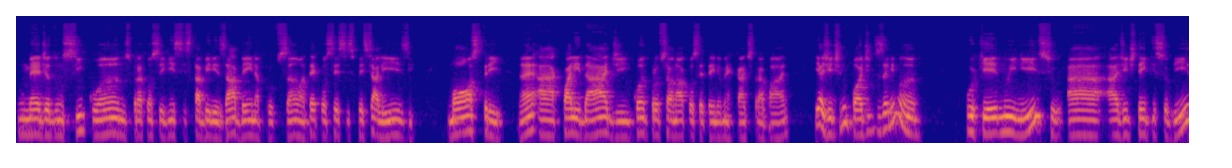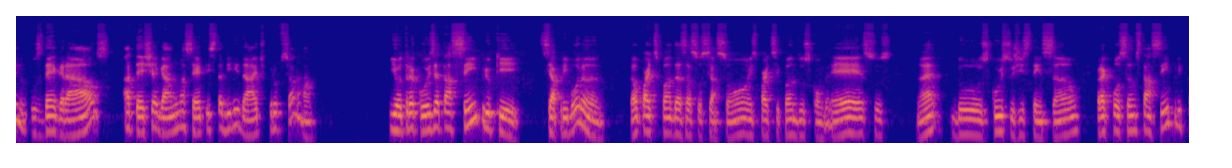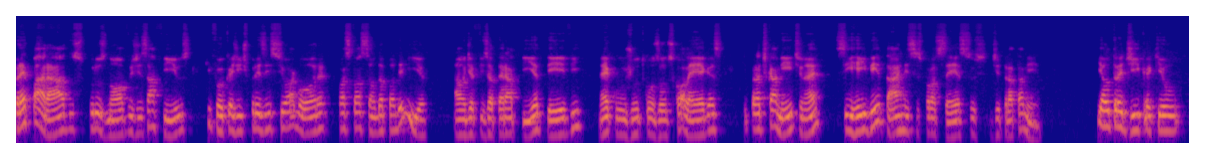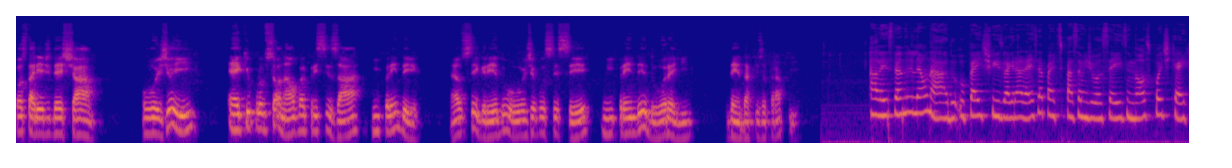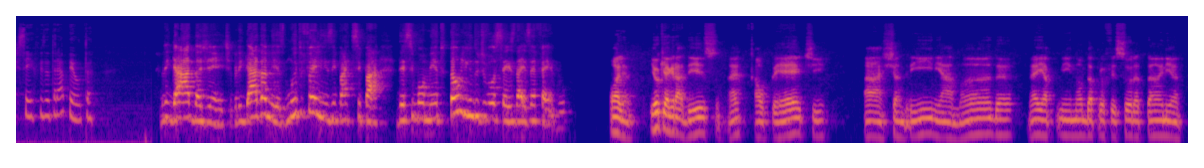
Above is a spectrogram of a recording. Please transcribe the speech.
em média de uns cinco anos, para conseguir se estabilizar bem na profissão, até que você se especialize, mostre né, a qualidade enquanto profissional que você tem no mercado de trabalho. E a gente não pode ir desanimando, porque no início a, a gente tem que ir subindo os degraus até chegar numa certa estabilidade profissional. E outra coisa é estar tá sempre o que? Se aprimorando. Então, participando das associações, participando dos congressos, né, dos cursos de extensão, para que possamos estar sempre preparados para os novos desafios, que foi o que a gente presenciou agora com a situação da pandemia, onde a fisioterapia teve, né, junto com os outros colegas, que praticamente né, se reinventar nesses processos de tratamento. E a outra dica que eu gostaria de deixar hoje aí é que o profissional vai precisar empreender. Né? O segredo hoje é você ser um empreendedor aí dentro da fisioterapia. Alessandro e Leonardo, o Pet Fisio agradece a participação de vocês no nosso podcast Ser Fisioterapeuta. Obrigada, gente. Obrigada mesmo. Muito feliz em participar desse momento tão lindo de vocês da Exefego. Olha, eu que agradeço né, ao Pet, a Chandrine, a Amanda, né, e a, em nome da professora Tânia,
